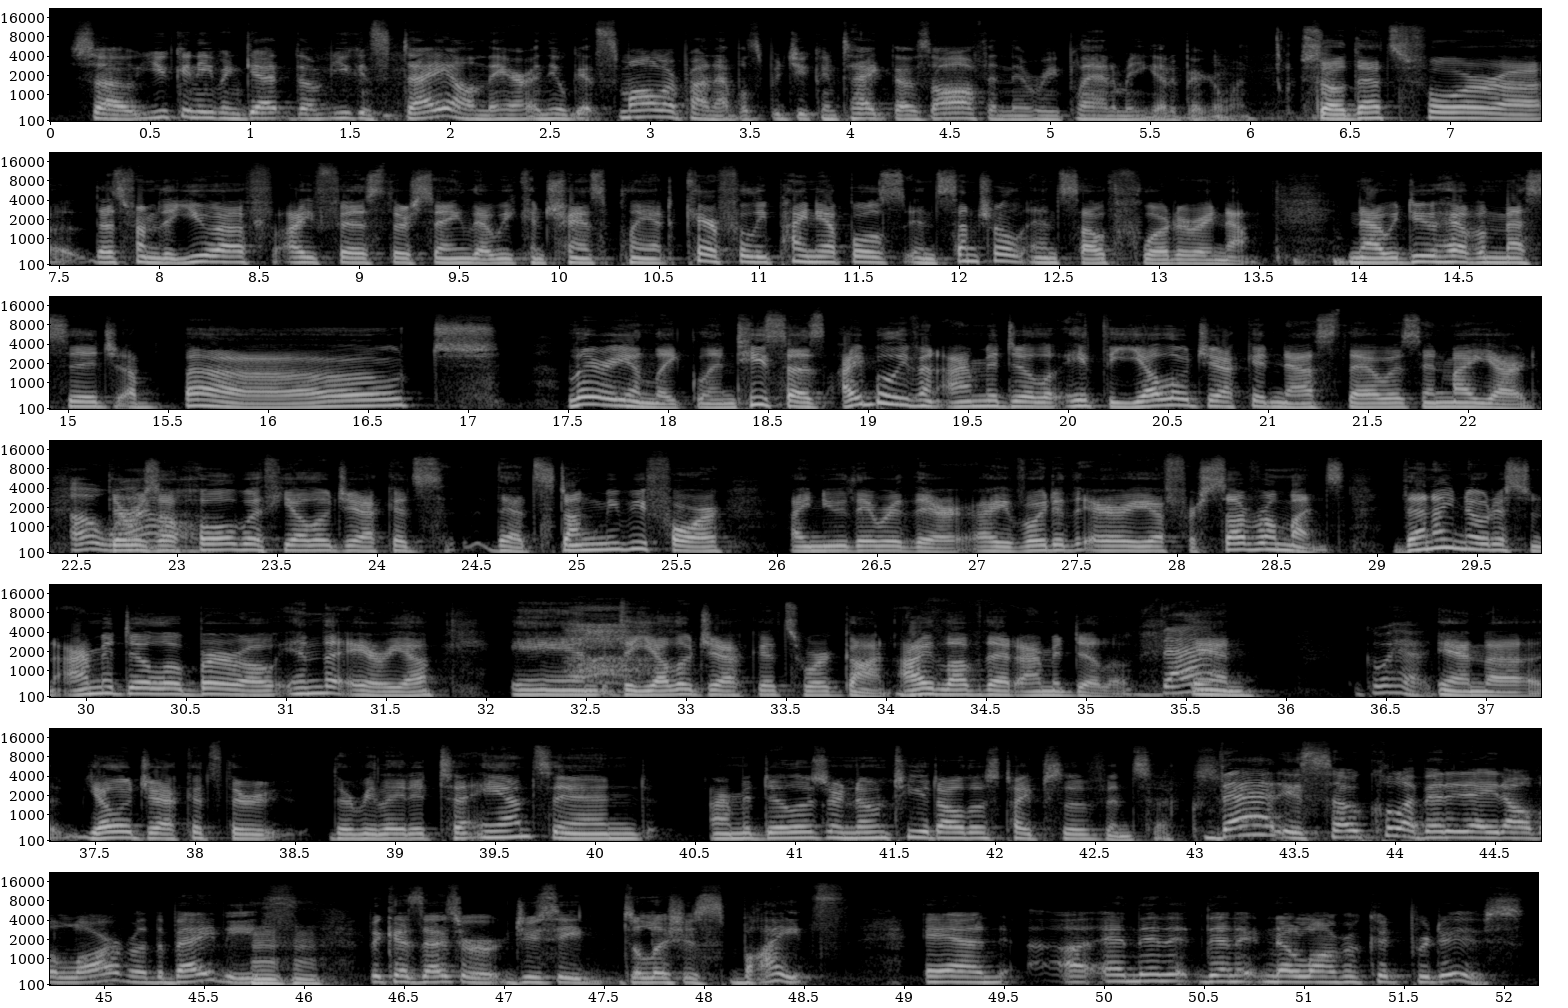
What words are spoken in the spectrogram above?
So you can even get them. You can stay on there, and you'll get smaller pineapples, but you can take those off and then replant them, and you get a bigger one. So that's for uh, that's from the UF IFAS. They're saying that we can transplant carefully pineapples in Central and South Florida right now. Now we do have a message about Larry in Lakeland. He says, "I believe an armadillo ate the yellow jacket nest that was in my yard. Oh, There was a hole with yellow jackets that stung me before." I knew they were there. I avoided the area for several months. Then I noticed an armadillo burrow in the area, and the yellow jackets were gone. I love that armadillo. That- and Go ahead. and uh, yellow jackets they're they're related to ants and armadillos are known to eat all those types of insects That is so cool. I bet it ate all the larvae, the babies, Mm-hmm. because those are juicy, delicious bites, and uh, and then it, then it no longer could produce,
